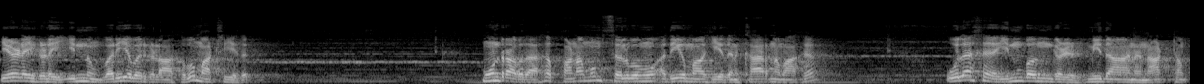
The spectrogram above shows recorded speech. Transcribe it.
ஏழைகளை இன்னும் வறியவர்களாகவும் மாற்றியது. மூன்றாவதாக பணமும் செல்வமும் அதிகமாகியதன் காரணமாக உலக இன்பங்கள் மீதான நாட்டம்.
